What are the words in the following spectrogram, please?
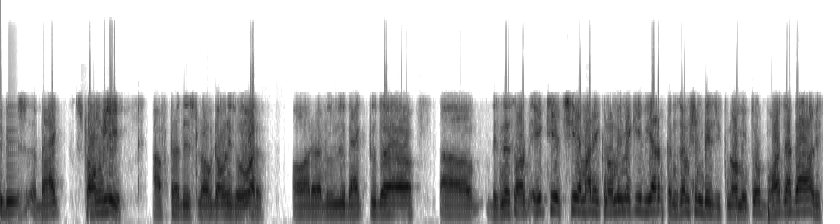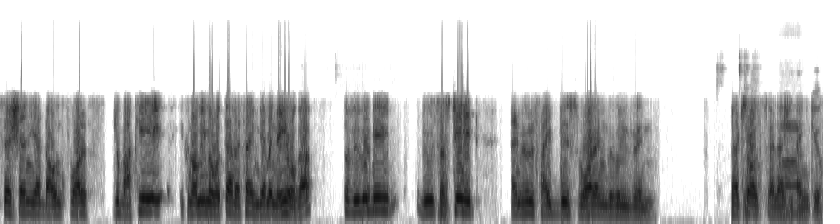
back strongly after this lockdown is over और we will be back to the business और एक चीज़ अच्छी है हमारे इकोनॉमी में कि we are consumption based economy तो बहुत ज़्यादा रिसेशन या डाउनफॉल जो बाकी इकोनॉमी में होता है वैसा इंडिया में नहीं होगा। तो we will be we will sustain it and we will fight this war and we will win That's all, Kailash. Uh, thank you.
